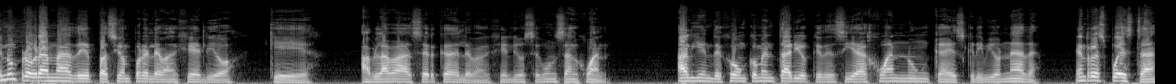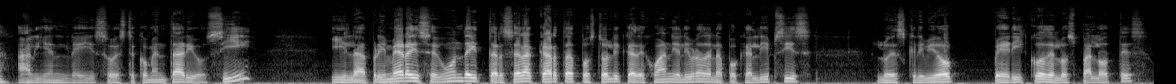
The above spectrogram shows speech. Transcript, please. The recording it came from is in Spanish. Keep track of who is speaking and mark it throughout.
Speaker 1: En un programa de Pasión por el Evangelio que hablaba acerca del Evangelio según San Juan, alguien dejó un comentario que decía Juan nunca escribió nada. En respuesta, alguien le hizo este comentario, ¿sí? Y la primera y segunda y tercera carta apostólica de Juan y el libro del Apocalipsis lo escribió Perico de los Palotes.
